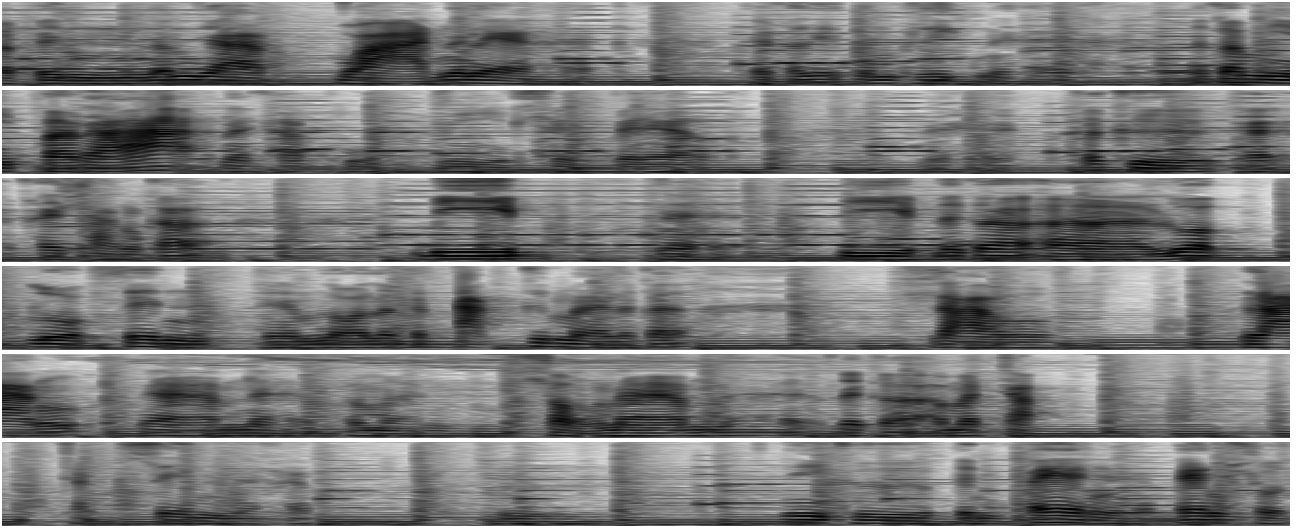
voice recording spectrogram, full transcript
อเป็นน้ำยาหวานนั่นแหละฮะแต่เขาเรียกน้ำพริกนะฮะแล้วก็มีปลาร้านะครับผมนี่เสร็จไปแล้วนะฮะก็คือใครสั่งก็บีบนะฮะบีบแล้วก็เอ่อลวกลวกเส้นในน้ำร้อนแล้วก็ตักขึ้นมาแล้วก็ซาว ล้างน้ำนะฮะประมาณ 2 น้ำนะฮะแล้วก็เอามาจับจับเส้นนะครับนี่คือเป็นแป้งนะแป้งสด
